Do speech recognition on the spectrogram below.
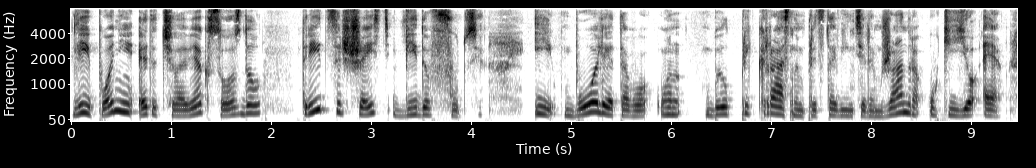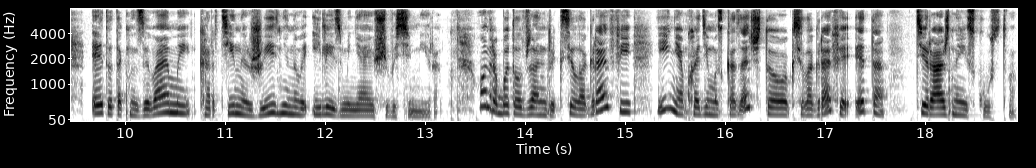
Для Японии этот человек создал 36 видов фудзи. И более того, он был прекрасным представителем жанра укиё-э. Это так называемые картины жизненного или изменяющегося мира. Он работал в жанре ксилографии, и необходимо сказать, что ксилография – это тиражное искусство.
